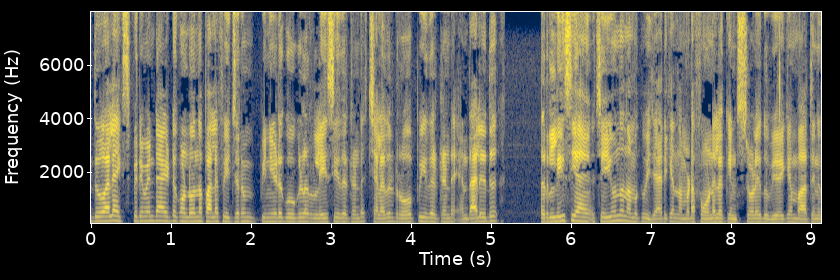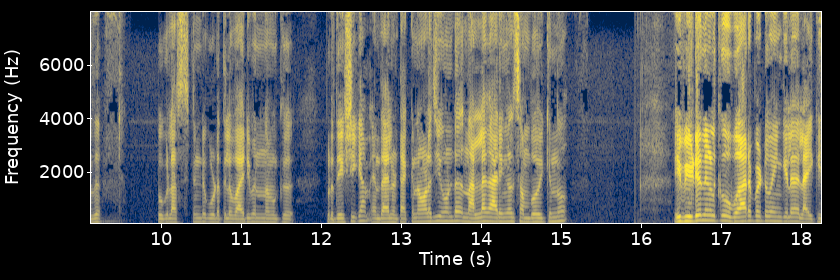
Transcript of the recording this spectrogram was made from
ഇതുപോലെ എക്സ്പെരിമെന്റ് ആയിട്ട് കൊണ്ടുവന്ന പല ഫീച്ചറും പിന്നീട് ഗൂഗിൾ റിലീസ് ചെയ്തിട്ടുണ്ട്. ചിലത് ഡ്രോപ്പ് ചെയ്തിട്ടുണ്ട്. എന്തായാലും ഇത് റിലീസ് ചെയ്യുമെന്ന് നമുക്ക് വിചാരിക്കാം. നമ്മുടെ ഫോണിലൊക്കെ ഇൻസ്റ്റാൾ ചെയ്ത് ഉപയോഗിക്കാൻ പാകത്തിനത് ഗൂഗിൾ അസിസ്റ്റന്റ് കൂട്ടത്തിൽ വരുമെന്ന് നമുക്ക് പ്രതീക്ഷിക്കാം. എന്തായാലും ടെക്നോളജി കൊണ്ട് നല്ല കാര്യങ്ങൾ സംഭവിക്കുന്നു. ഈ വീഡിയോ നിങ്ങൾക്ക് ഉപകാരപ്പെട്ടുവെങ്കിൽ ലൈക്ക്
